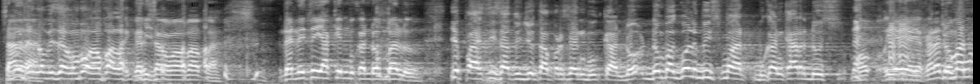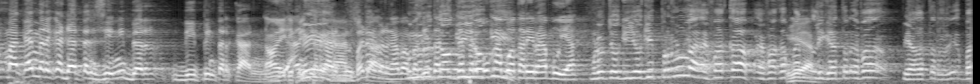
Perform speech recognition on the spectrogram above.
Salah. Udah nggak bisa ngomong apa lagi. Gak bisa ngomong apa-apa. Dan itu yakin bukan domba lu. Ya pasti satu juta persen bukan. Do- domba gue lebih smart, bukan kardus. Mau, iya iya iya, karena domba Cuman makanya mereka datang sini biar dipinterkan. Oh, iya, dipinterkan. Dianti-karduskan. Benar benar nggak apa-apa. Menurut Kita, Yogi kita terbuka Yogi. buat hari Rabu ya. Menurut Yogi Yogi perlulah FA Cup. FA Cup Iya. kan liga ter, apa piala ter, apa,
